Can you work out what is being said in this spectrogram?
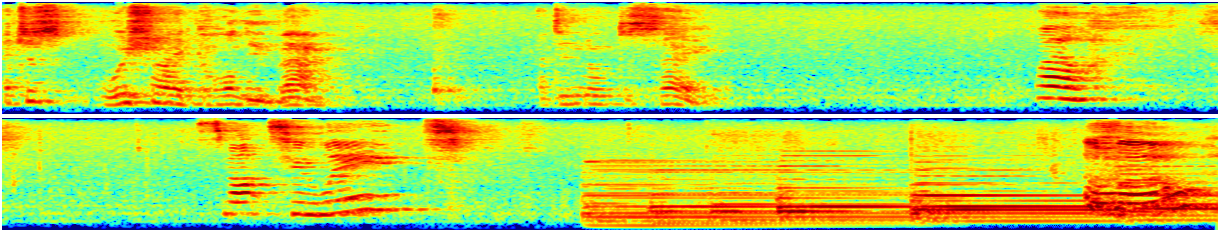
I just wish I had called you back. I didn't know what to say. Well, it's not too late. Hello?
